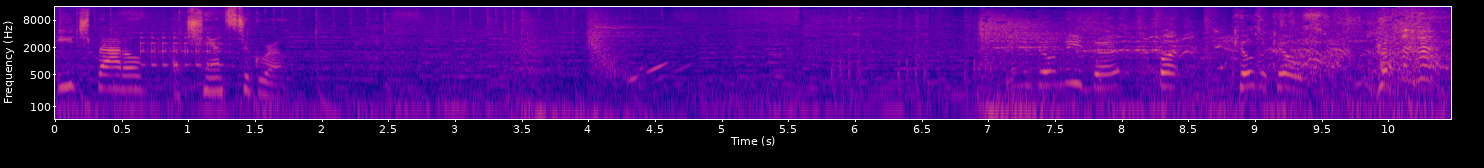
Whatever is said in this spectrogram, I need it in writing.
Each battle, a chance to grow. Really don't need that, but kills are kills.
